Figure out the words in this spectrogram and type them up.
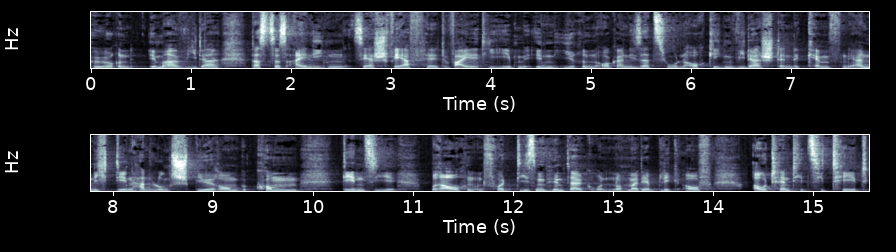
hören immer wieder, dass das einigen sehr schwer fällt, weil die eben in ihren Organisationen auch gegen Widerstände kämpfen, ja, nicht den Handlungsspielraum bekommen, den sie brauchen. Und vor diesem Hintergrund nochmal der Blick auf Authentizität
